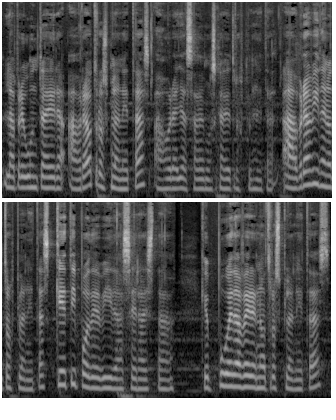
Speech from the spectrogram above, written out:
la pregunta era, ¿habrá otros planetas? Ahora ya sabemos que hay otros planetas. ¿Habrá vida en otros planetas? ¿Qué tipo de vida será esta que pueda haber en otros planetas?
